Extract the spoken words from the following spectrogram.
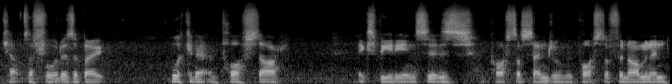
chapter four is about looking at imposter experiences, imposter syndrome, imposter phenomenon,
